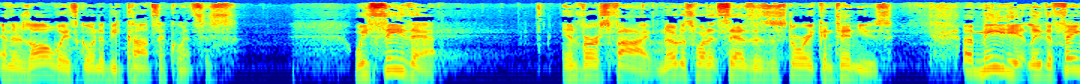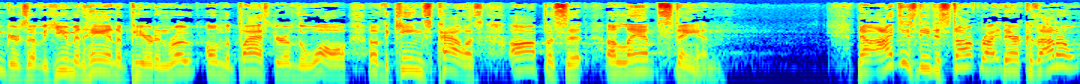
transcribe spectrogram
And there's always going to be consequences. We see that in verse 5. Notice what it says as the story continues. Immediately, the fingers of a human hand appeared and wrote on the plaster of the wall of the king's palace opposite a lampstand. Now, I just need to stop right there because I don't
